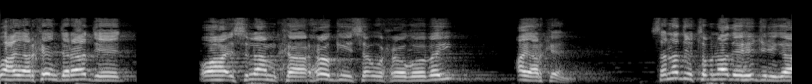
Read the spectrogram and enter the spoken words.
waxay arkeen daraaddeed oo ah islaamka xooggiisa uu xoogoobay ay arkeen. Sannaddii tobnaad ee hijriga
